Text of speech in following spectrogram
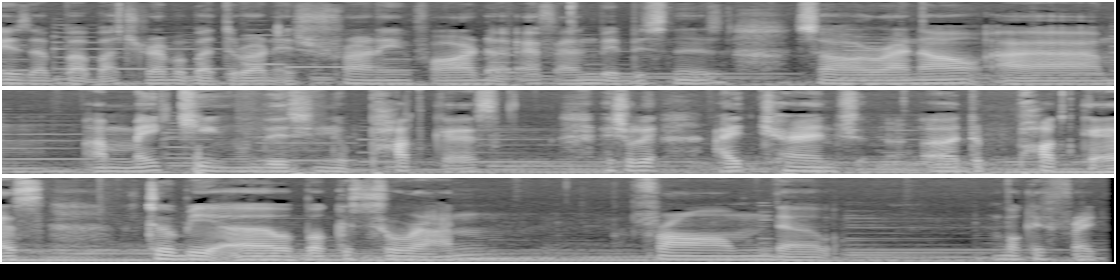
is a Babaturan Babaturan is running for the FNB business. So right now um, I'm making this new podcast. Actually I changed uh, the podcast to be a run from the Bokis Fried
